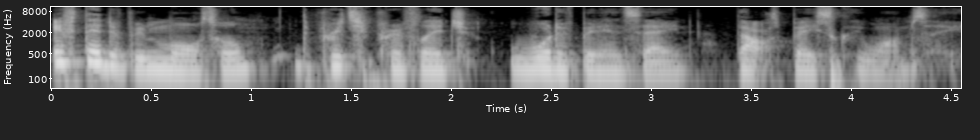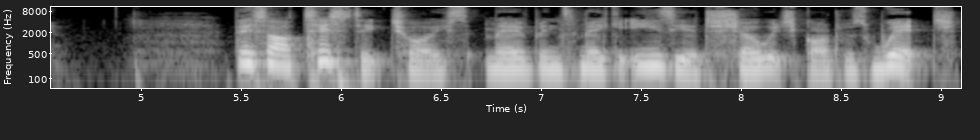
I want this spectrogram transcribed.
If they'd have been mortal, the pretty privilege would have been insane. That's basically what I'm saying. This artistic choice may have been to make it easier to show which god was which,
